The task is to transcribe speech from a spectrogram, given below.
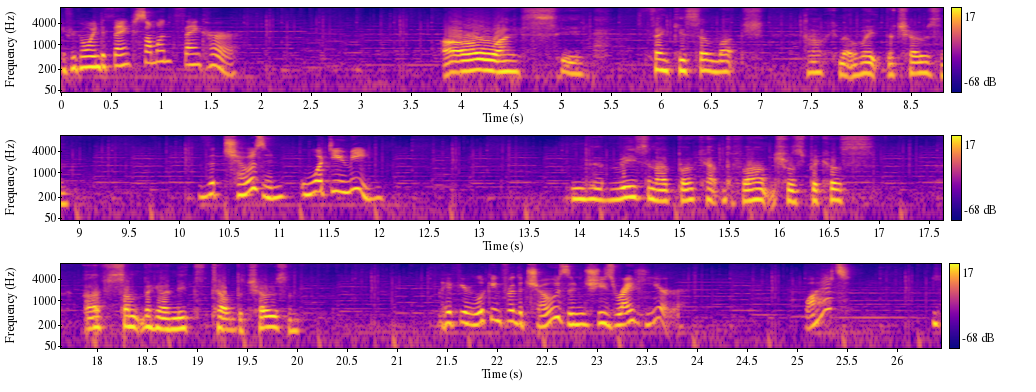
If you're going to thank someone, thank her. Oh, I see. Thank you so much. How can I wait the chosen? The Chosen? What do you mean? The reason I broke out the ranch was because I have something I need to tell the chosen. If you're looking for the Chosen, she's right here. What? Y-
